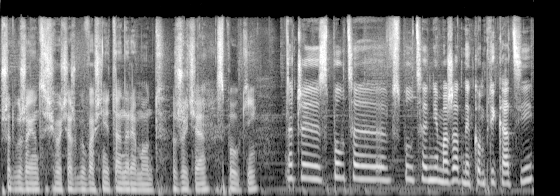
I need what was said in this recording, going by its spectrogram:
przedłużający się chociażby właśnie ten remont życie spółki? Znaczy spółce, w spółce nie ma żadnych komplikacji,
